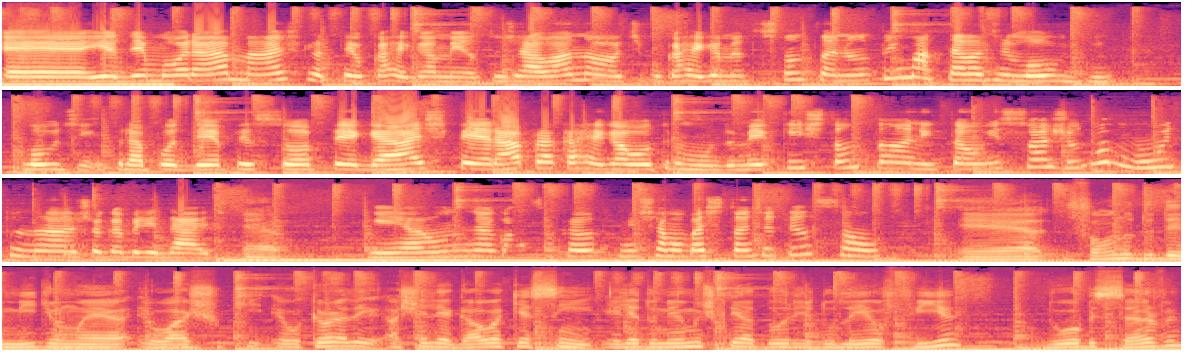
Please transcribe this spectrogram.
é, ia demorar mais para ter o carregamento. Já lá não, tipo, carregamento instantâneo, não tem uma tela de loading loading para poder a pessoa pegar, esperar para carregar outro mundo, meio que instantâneo. Então isso ajuda muito na jogabilidade. É. E é um negócio que me chamou bastante atenção. É, falando do The Medium, é, eu acho que o que eu achei legal é que assim, ele é do mesmo criadores do Lay of Fear, do Observer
